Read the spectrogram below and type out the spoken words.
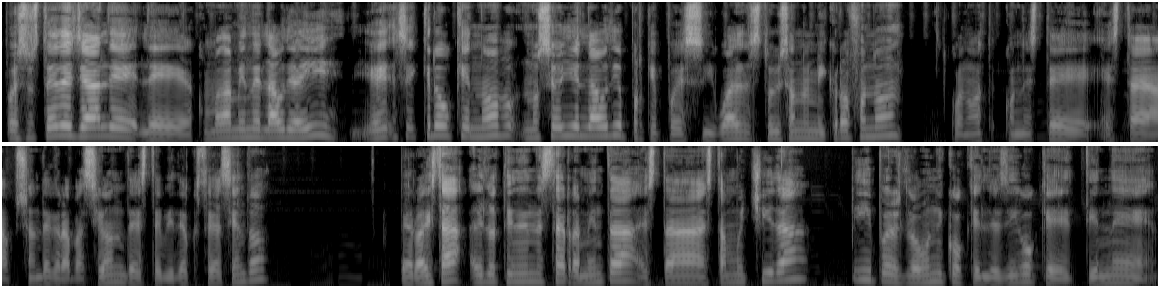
Pues ustedes ya le, acomodan bien el audio ahí. creo que no, no se oye el audio porque pues igual estoy usando el micrófono con, con este, esta opción de grabación de este video que estoy haciendo. Pero ahí está, ahí lo tienen esta herramienta, está, está muy chida. Y pues lo único que les digo que tiene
